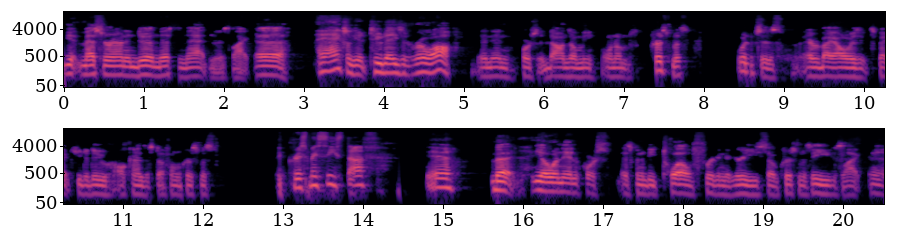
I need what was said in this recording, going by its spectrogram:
get messing around and doing this and that, and it's like, uh, I actually get two days in a row off, and then of course it dawns on me one of them's Christmas, which is everybody always expects you to do all kinds of stuff on Christmas. The Christmassy stuff. Yeah, but you know, and then of course it's going to be twelve friggin' degrees, so Christmas Eve is like, eh.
